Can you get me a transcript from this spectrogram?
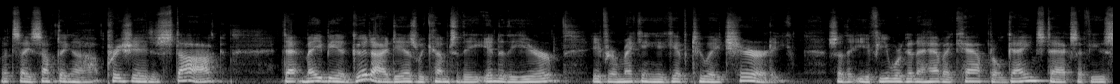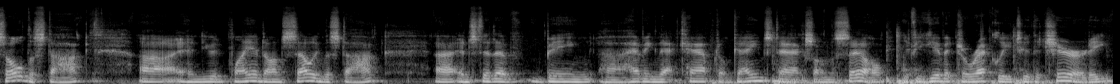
let's say, something appreciated stock, that may be a good idea as we come to the end of the year if you're making a gift to a charity. So that if you were going to have a capital gains tax, if you sold the stock uh, and you had planned on selling the stock, uh, instead of being uh, having that capital gains tax on the sale, if you give it directly to the charity,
